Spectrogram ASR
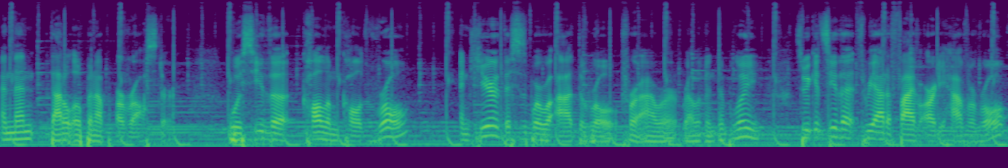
and then that'll open up our roster. We'll see the column called role, and here this is where we'll add the role for our relevant employee. So we can see that three out of five already have a role.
